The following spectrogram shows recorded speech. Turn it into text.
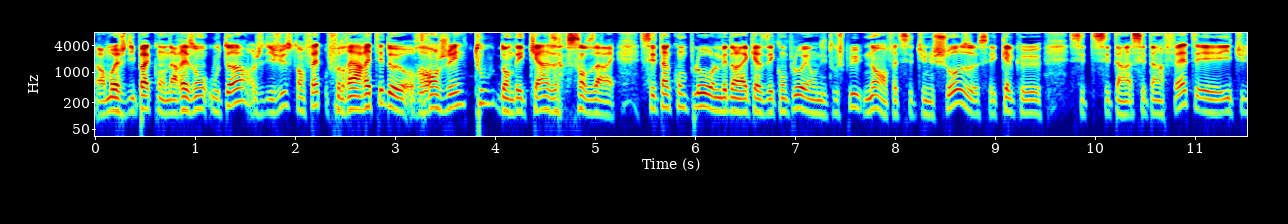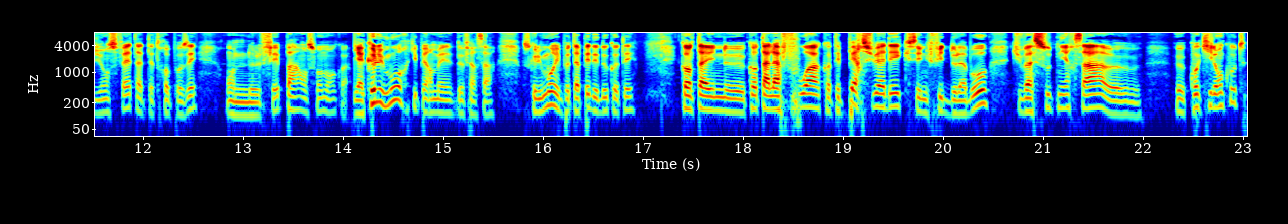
Alors, moi, je dis pas qu'on a raison ou tort, je dis juste, en fait, il faudrait arrêter de ranger tout dans des cases sans arrêt. C'est un complot, on le met dans la case des complots et on n'y touche plus. Non, en fait, c'est une chose, c'est quelque, c'est un, un fait et ce fait à tête reposée. On ne le fait pas en ce moment. Il n'y a que l'humour qui permet de faire ça. Parce que l'humour, il peut taper des deux côtés. Quand tu as, la foi, quand tu es persuadé que c'est une fuite de labo, tu vas soutenir ça. Euh, euh, quoi qu'il en coûte.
